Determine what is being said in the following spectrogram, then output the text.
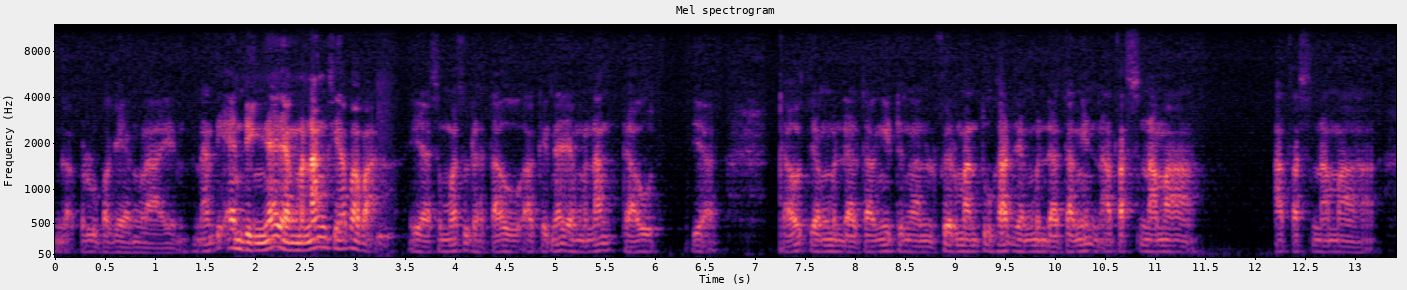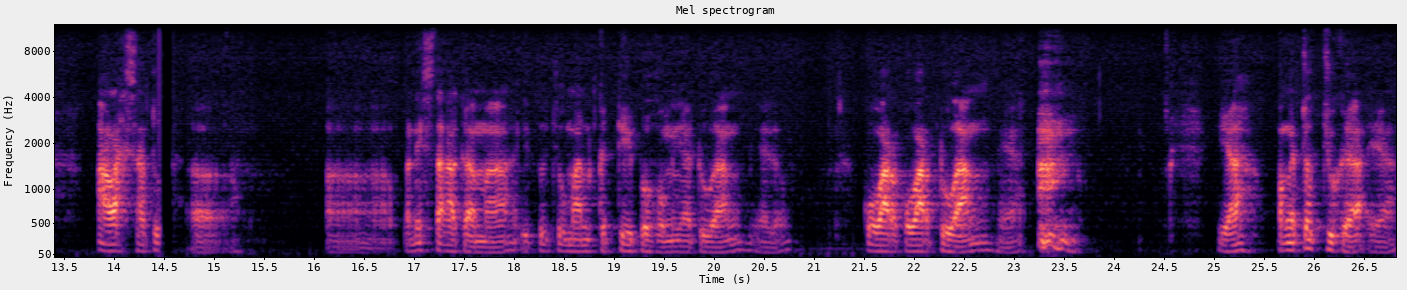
nggak perlu pakai yang lain. Nanti endingnya yang menang siapa Pak? Ya, semua sudah tahu. Akhirnya yang menang Daud. Ya, Daud yang mendatangi dengan firman Tuhan yang mendatangi atas nama atas nama Allah satu. Uh, uh, penista agama itu cuman gede bohongnya doang ya keluar-keluar doang ya. Ya pengecut juga ya.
